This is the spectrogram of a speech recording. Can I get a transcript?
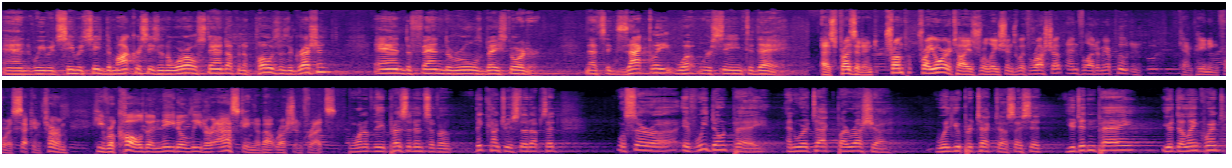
And we would see, would see democracies in the world stand up and oppose his aggression and defend the rules based order. And that's exactly what we're seeing today. As president, Trump prioritized relations with Russia and Vladimir Putin. Campaigning for a second term, he recalled a NATO leader asking about Russian threats. One of the presidents of a big country stood up and said, Well, sir, uh, if we don't pay and we're attacked by Russia, will you protect us? I said, You didn't pay? You're delinquent?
